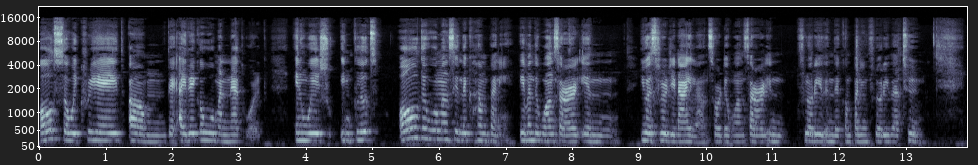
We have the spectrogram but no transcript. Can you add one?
Also, we create um, the Aireko Woman Network, in which includes all the women in the company, even the ones that are in U.S. Virgin Islands or the ones that are in Florida, in the company in Florida too.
